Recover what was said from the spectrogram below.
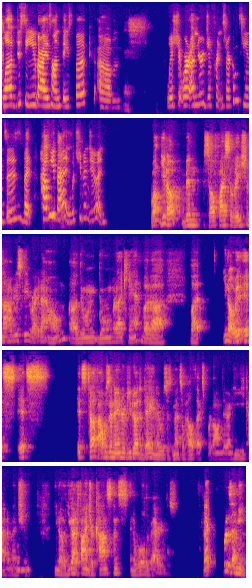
Love to see you guys on Facebook. Um, Yes. wish it were under different circumstances, but how have you been? What you been doing? Well, you know, been self isolation, obviously, right at home, uh, doing doing what I can. But uh, but you know, it, it's it's it's tough. I was in an interview the other day, and there was this mental health expert on there, and he he kind of mentioned, you know, you got to find your constants in a world of variables. Right? What does that mean?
